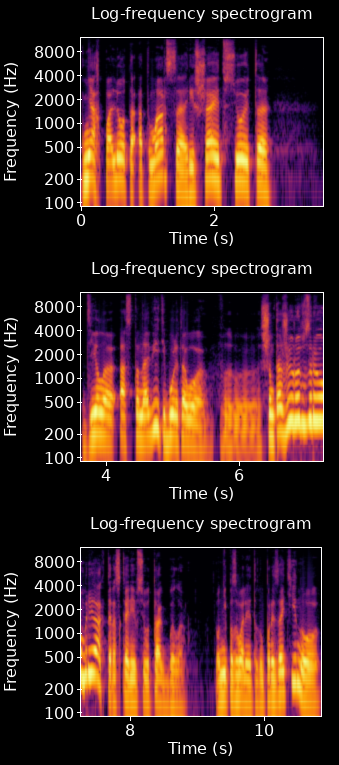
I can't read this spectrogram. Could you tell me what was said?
днях полета от Марса решает все это дело остановить, и более того, шантажирует взрывом реактора, скорее всего, так было. Он не позволяет этому произойти, но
